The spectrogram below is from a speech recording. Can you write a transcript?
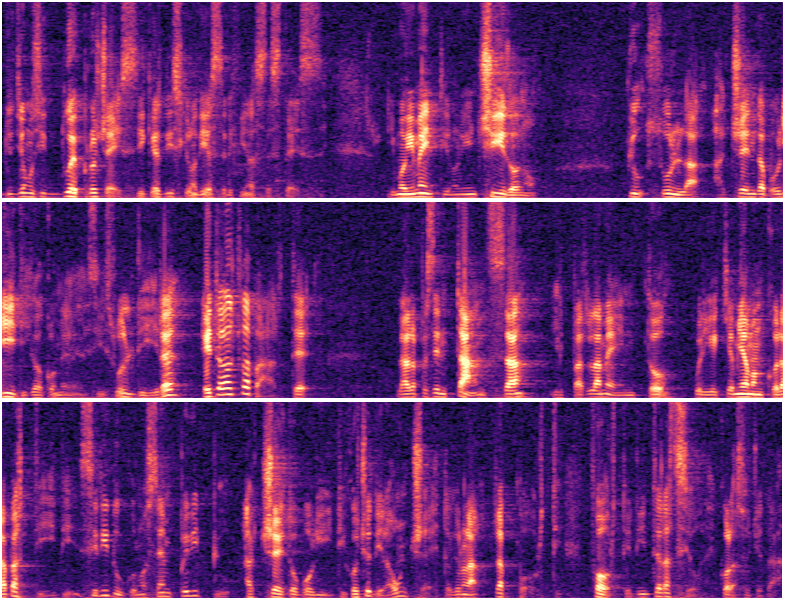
diciamo così, due processi che rischiano di essere fino a se stessi i movimenti non incidono più sull'agenda politica, come si suol dire, e dall'altra parte la rappresentanza, il Parlamento, quelli che chiamiamo ancora partiti, si riducono sempre di più a ceto politico, cioè dire a un ceto che non ha rapporti forti di interazione con la società.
